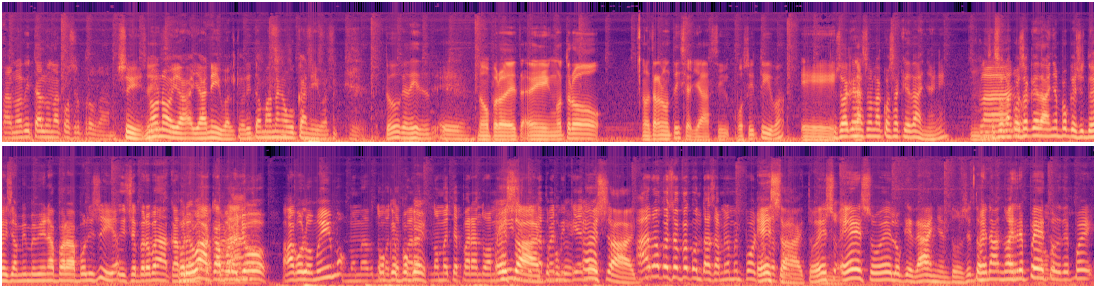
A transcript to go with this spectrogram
Para no evitarle una cosa el programa. Sí, no, no, ya Aníbal, que ahorita mandan a buscar a Aníbal. ¿Tú qué dices? Eh. no, pero en otro otra noticia ya así positiva. Eh, Tú sabes que esas son las cosas que dañan, ¿eh? Esas son las cosas que dañan porque si usted dice a mí me viene para la policía. Dice, pero ven acá. Pero ven acá, pero yo hago lo mismo. No me, no porque, me porque, no me esté parando a mí. Exacto. exacto. Ah, no, que eso fue con tasa, a mí no me importa. Exacto. Eso, eso es lo que daña entonces. Entonces no, hay respeto después.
